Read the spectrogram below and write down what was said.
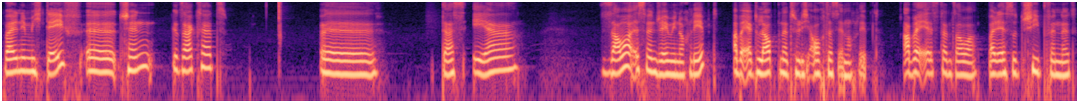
weil nämlich Dave äh, Chen gesagt hat, äh, dass er sauer ist, wenn Jamie noch lebt, aber er glaubt natürlich auch, dass er noch lebt. Aber er ist dann sauer, weil er es so cheap findet.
